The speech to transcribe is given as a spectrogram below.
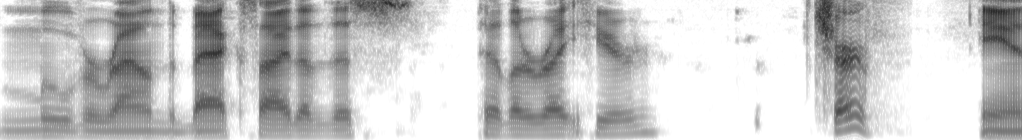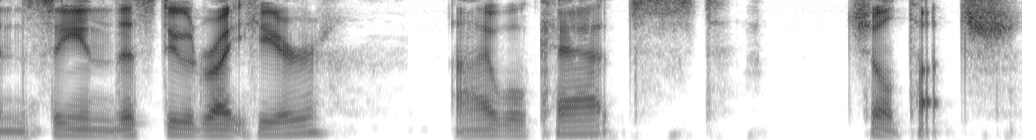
move around the backside of this pillar right here. Sure. And seeing this dude right here, I will cast Chill Touch.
